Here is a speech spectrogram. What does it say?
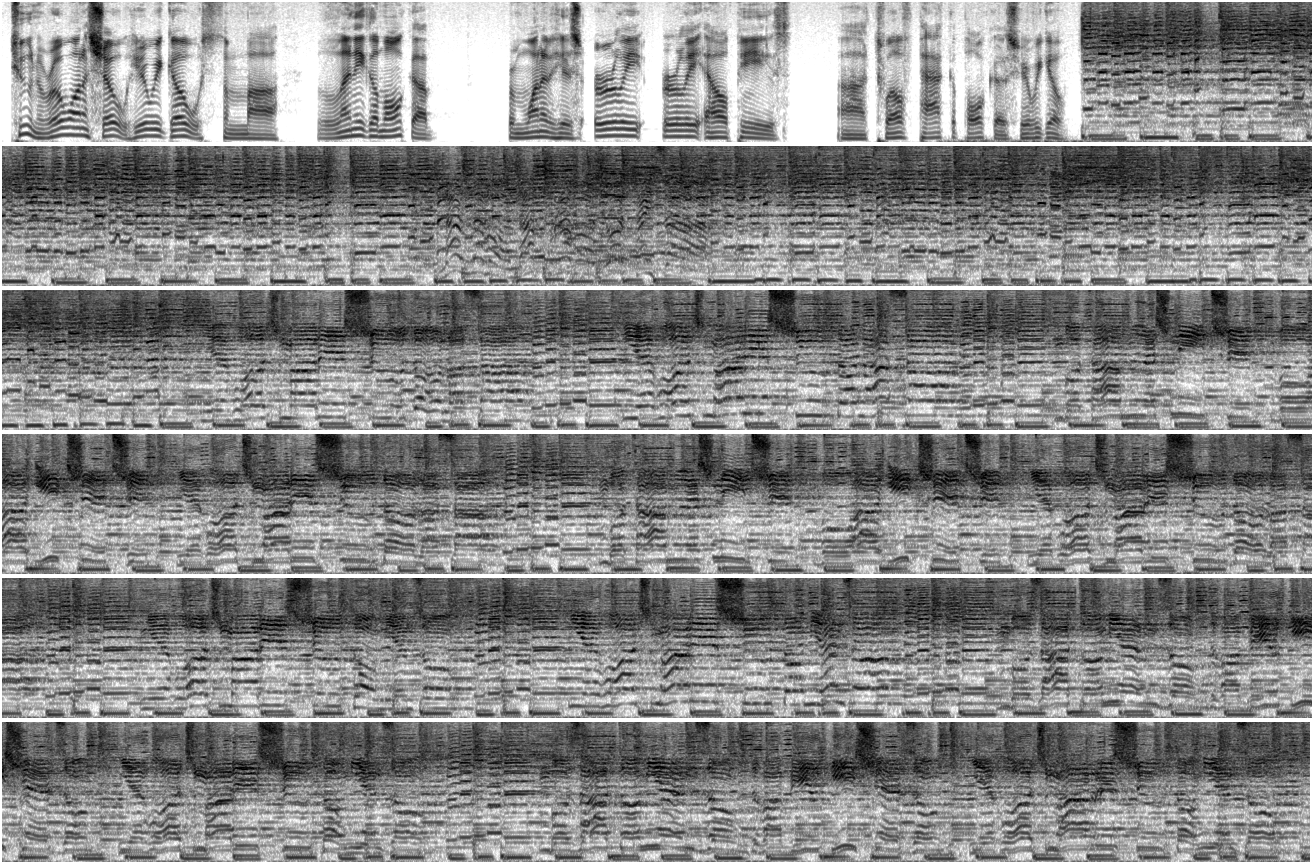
Two in a row on a show. Here we go with some uh, Lenny Gomulka from one of his early, early LPs. Uh, 12 pack of polkas. Here we go. Nie chodź Marysiu do lasa bo tam leśniczy woła i krzyczy. Chodź Marysiu do lasa Nie chodź Marysiu to międzą Nie chodź Marysiu to międzą Bo za to międzą dwa wilki siedzą. Nie chodź Marysiu to międzą siedzą, nie chodź Marysiu to międzą.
